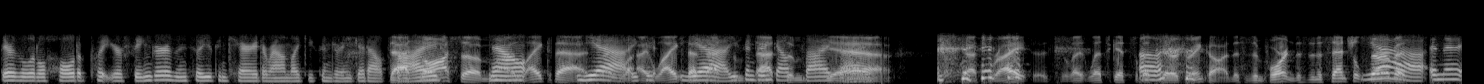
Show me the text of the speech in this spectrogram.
there's a little hole to put your fingers and so you can carry it around like you can drink it outside. That's awesome. Now- I like that. yeah, I, I like that. yeah, That's you some- can drink that's some- outside, Yeah. guys. That's right. Let, let's get let's get our drink on. This is important. This is an essential service. Yeah, and then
